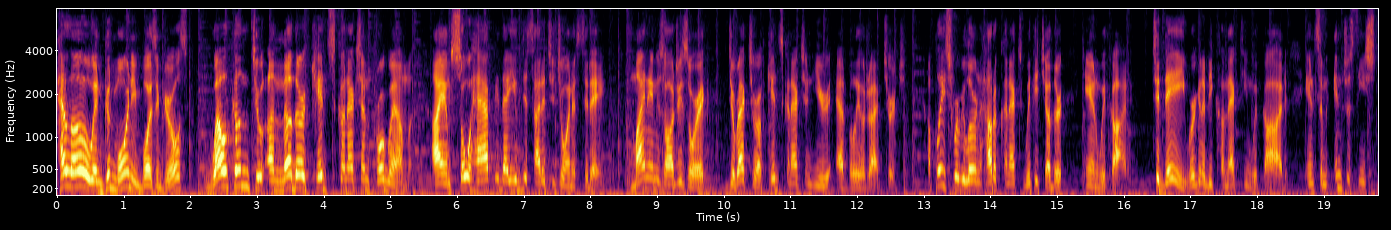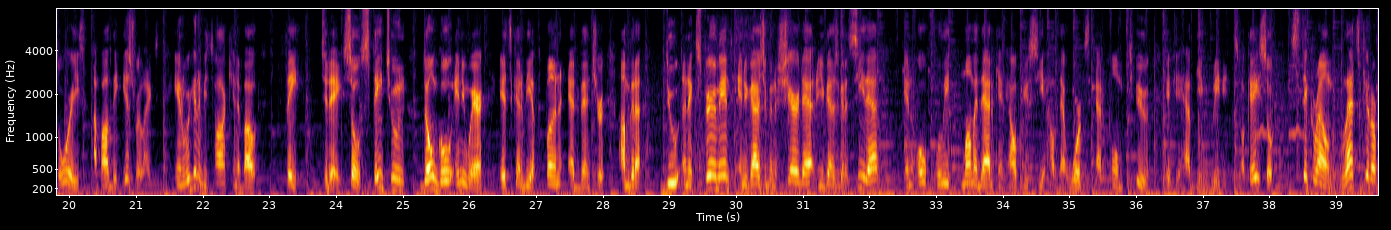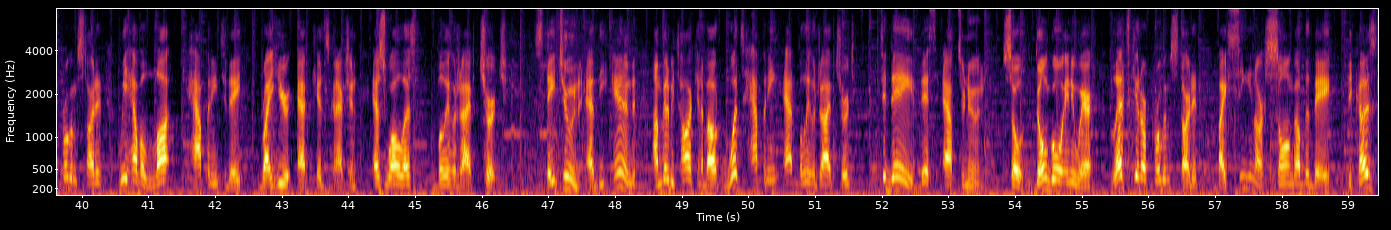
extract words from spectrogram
Hello and good morning, boys and girls. Welcome to another Kids Connection program. I am so happy that you've decided to join us today. My name is Audrey Zorik, Director of Kids Connection here at Vallejo Drive Church, a place where we learn how to connect with each other and with God. Today, we're going to be connecting with God in some interesting stories about the Israelites, and we're going to be talking about faith today. So stay tuned, don't go anywhere. It's going to be a fun adventure. I'm going to do an experiment, and you guys are going to share that. You guys are going to see that, and hopefully, mom and dad can help you see how that works at home too if you have the ingredients. Okay, so stick around. Let's get our program started. We have a lot happening today right here at Kids Connection, as well as Vallejo Drive Church. Stay tuned. At the end, I'm going to be talking about what's happening at Vallejo Drive Church today, this afternoon. So don't go anywhere. Let's get our program started by singing our song of the day because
